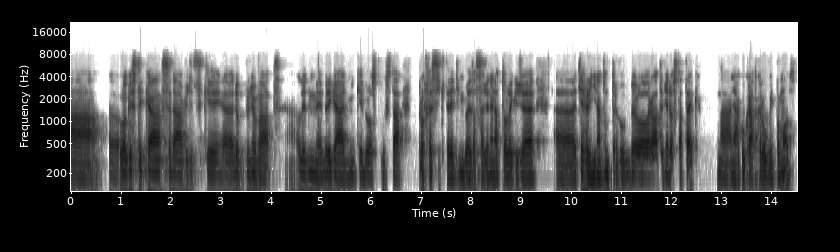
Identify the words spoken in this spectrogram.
a logistika se dá vždycky doplňovat lidmi, brigádníky, bylo spousta profesí, které tím byly zasaženy natolik, že těch lidí na tom trhu bylo relativně dostatek na nějakou krátkodobou pomoc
